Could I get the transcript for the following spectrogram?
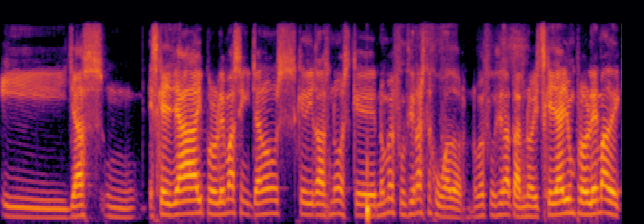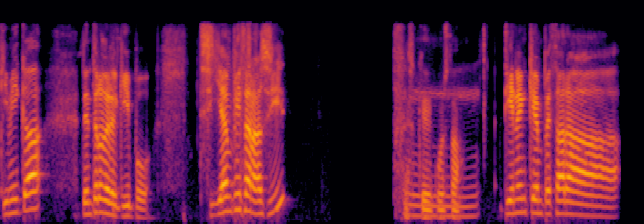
y ya es, mm, es que ya hay problemas y ya no es que digas, no, es que no me funciona este jugador, no me funciona tal, no, es que ya hay un problema de química dentro del equipo. Si ya empiezan así, Es que cuesta. mm, tienen que empezar a,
